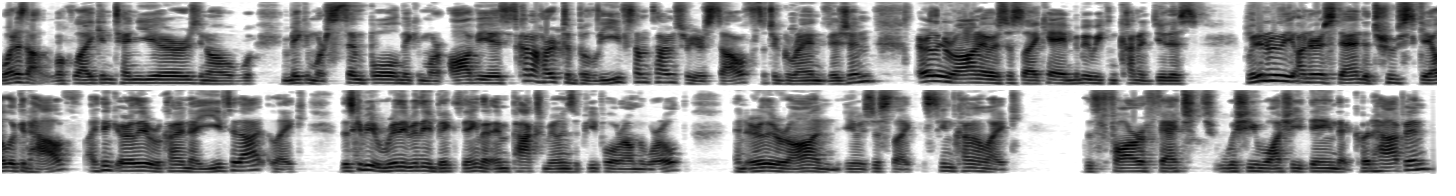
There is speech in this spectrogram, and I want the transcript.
what does that look like in 10 years? You know make it more simple make it more obvious. It's kind of hard to believe sometimes for yourself such a grand vision. Earlier on it was just like hey maybe we can kind of do this. We didn't really understand the true scale it could have. I think earlier we are kind of naive to that. Like this could be a really really big thing that impacts millions of people around the world. And earlier on it was just like seemed kind of like this far fetched, wishy washy thing that could happen.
